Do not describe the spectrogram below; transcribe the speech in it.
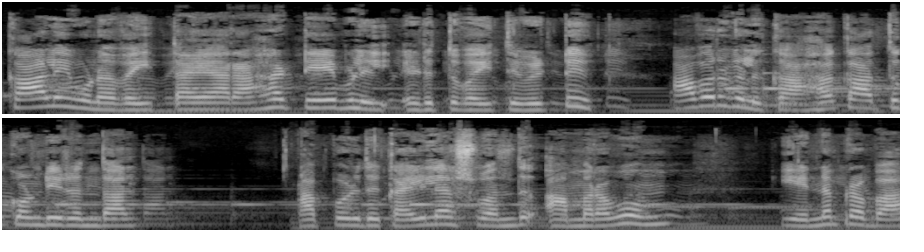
காலை உணவை தயாராக டேபிளில் எடுத்து வைத்துவிட்டு அவர்களுக்காக காத்து கொண்டிருந்தாள். அப்பொழுது கைலாஷ் வந்து அமரவும் என்ன பிரபா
